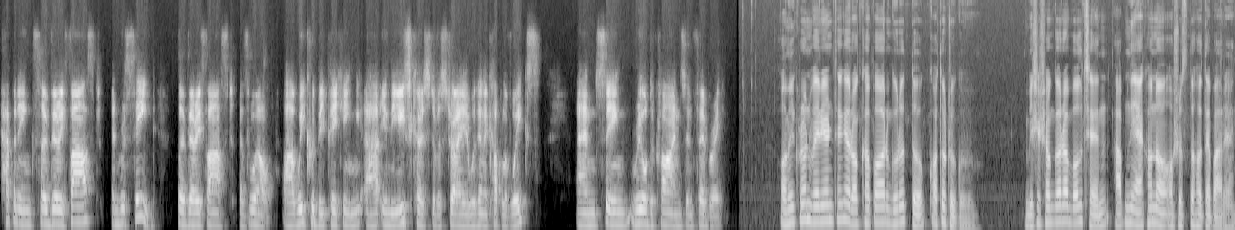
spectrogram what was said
happening so very fast and recede so very fast as well. Uh, we could be peaking uh, in the east coast of Australia within a couple of weeks and seeing real declines in February. Omicron variant থেকে রক্ষা পাওয়ার গুরুত্ব কতটুকু বিশেষজ্ঞরা বলছেন আপনি এখনও অসুস্থ হতে পারেন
